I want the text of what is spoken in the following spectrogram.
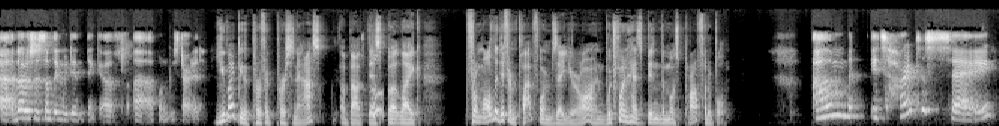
uh, that was just something we didn't think of uh, when we started. You might be the perfect person to ask about this, Ooh. but like from all the different platforms that you're on, which one has been the most profitable? Um, it's hard to say.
